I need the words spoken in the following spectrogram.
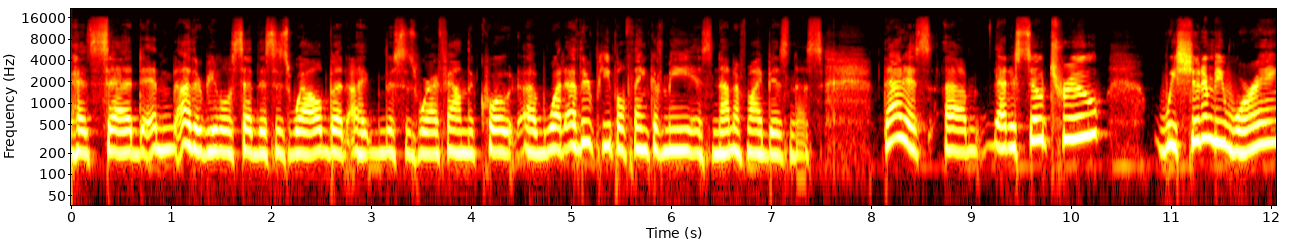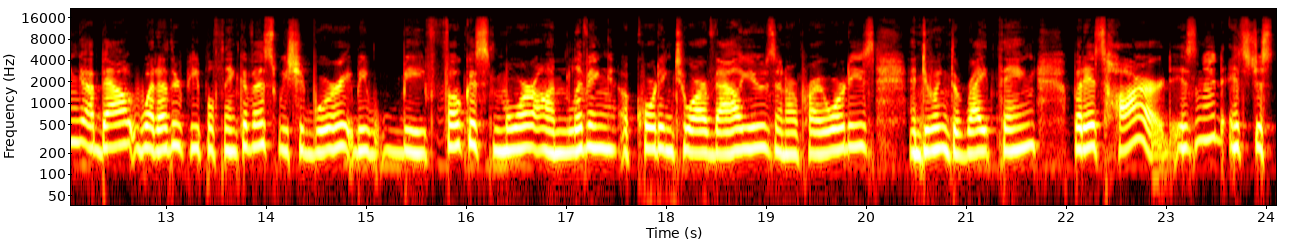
has said, and other people have said this as well, but I, this is where I found the quote: uh, "What other people think of me is none of my business." That is um, that is so true we shouldn't be worrying about what other people think of us. We should worry be be focused more on living according to our values and our priorities and doing the right thing. But it's hard, isn't it? It's just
